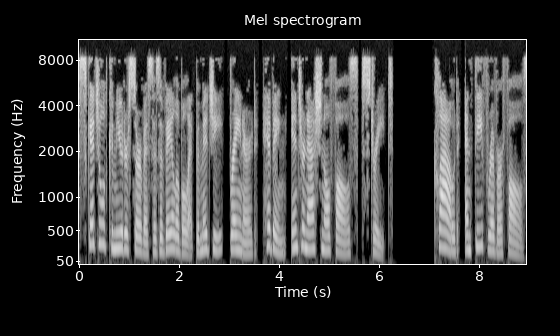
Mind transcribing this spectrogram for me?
Scheduled commuter service is available at Bemidji, Brainerd, Hibbing, International Falls, St. Cloud, and Thief River Falls.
